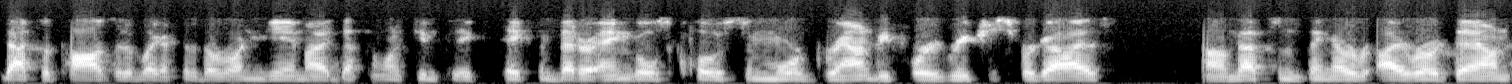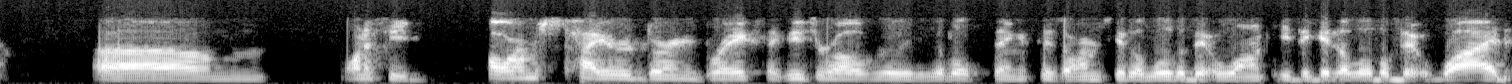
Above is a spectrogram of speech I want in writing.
that's a positive. Like I said, the run game, I definitely want to see him take, take some better angles, close some more ground before he reaches for guys. Um, that's something I, I wrote down. Um, want to see arms tired during breaks. Like these are all really little things. His arms get a little bit wonky, to get a little bit wide,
